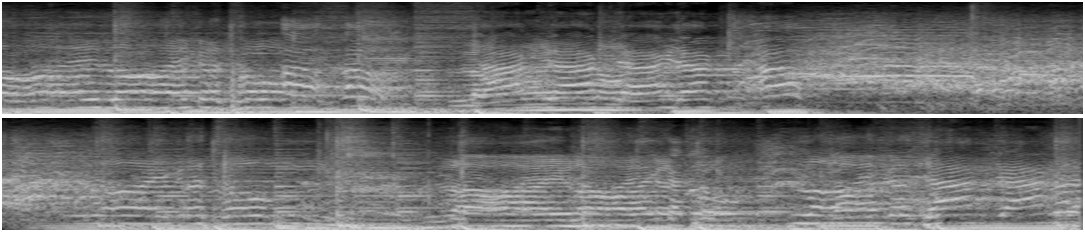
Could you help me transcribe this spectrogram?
ลอยลอยกระทงลอยยังยังยังลอยกระทงลอยลอยกระทงลอยกระทงยังยัง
